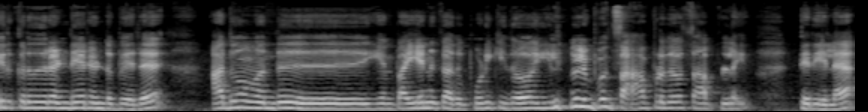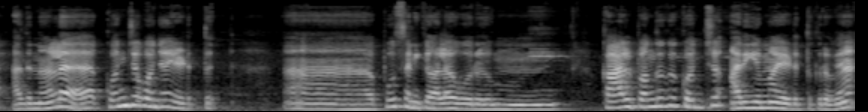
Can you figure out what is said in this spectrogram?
இருக்கிறது ரெண்டே ரெண்டு பேர். அதுவும் வந்து என் பையனுக்கு அது பிடிக்குதோ இல்லை இப்போ சாப்பிடுதோ சாப்பிட்லையோ தெரியல. அதனால கொஞ்சம் கொஞ்சம் எடுத்து பூசணிக்காயில் ஒரு கால் பங்குக்கு கொஞ்சம் அதிகமாக எடுத்துக்கிடுவேன்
